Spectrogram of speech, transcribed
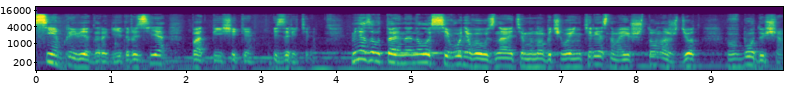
Всем привет, дорогие друзья, подписчики и зрители. Меня зовут Тайна НЛО. Сегодня вы узнаете много чего интересного и что нас ждет в будущем,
